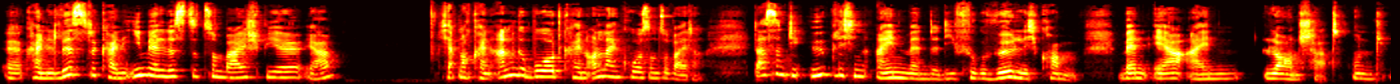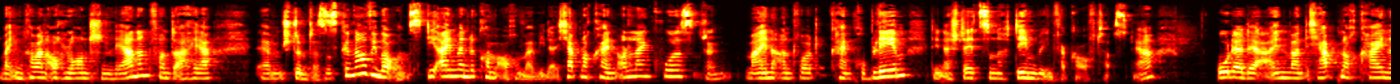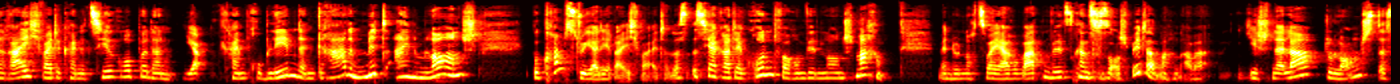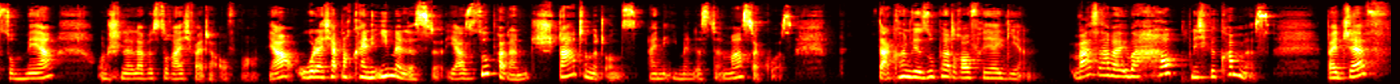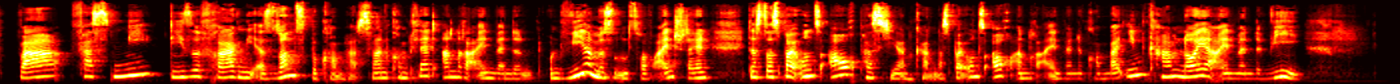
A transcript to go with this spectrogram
äh, keine Liste, keine E-Mail-Liste zum Beispiel, ja. Ich habe noch kein Angebot, keinen Online-Kurs und so weiter. Das sind die üblichen Einwände, die für gewöhnlich kommen, wenn er ein Launch hat. Und bei ihm kann man auch launchen lernen. Von daher ähm, stimmt das. ist genau wie bei uns. Die Einwände kommen auch immer wieder. Ich habe noch keinen Online-Kurs. Meine Antwort, kein Problem. Den erstellst du, nachdem du ihn verkauft hast. Ja. Oder der Einwand, ich habe noch keine Reichweite, keine Zielgruppe, dann ja, kein Problem, denn gerade mit einem Launch bekommst du ja die Reichweite. Das ist ja gerade der Grund, warum wir einen Launch machen. Wenn du noch zwei Jahre warten willst, kannst du es auch später machen. Aber je schneller du launchst, desto mehr und schneller wirst du Reichweite aufbauen. Ja, oder ich habe noch keine E-Mail-Liste. Ja, super, dann starte mit uns eine E-Mail-Liste im Masterkurs. Da können wir super drauf reagieren. Was aber überhaupt nicht gekommen ist. Bei Jeff war fast nie diese Fragen, die er sonst bekommen hat. Es waren komplett andere Einwände. Und wir müssen uns darauf einstellen, dass das bei uns auch passieren kann, dass bei uns auch andere Einwände kommen. Bei ihm kamen neue Einwände wie,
